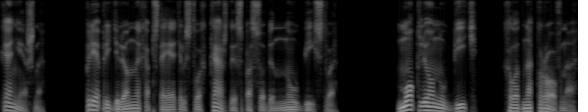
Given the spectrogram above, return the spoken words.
Конечно. При определенных обстоятельствах каждый способен на убийство. Мог ли он убить хладнокровно?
